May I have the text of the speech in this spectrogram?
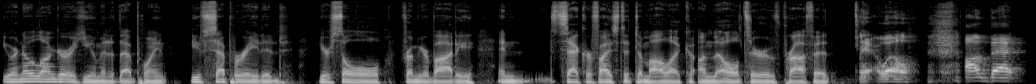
You are no longer a human at that point. You've separated your soul from your body and sacrificed it to Moloch on the altar of profit. Yeah, well, on that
